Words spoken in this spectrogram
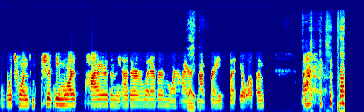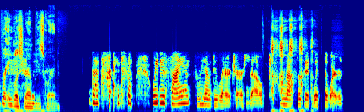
which ones should be more higher than the other or whatever. More higher Right. is not a phrase, but you're welcome. proper english here on b squared That's right. we do science, we don't do literature, so I'm not so good with the words.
